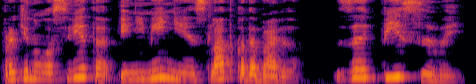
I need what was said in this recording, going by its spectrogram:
Протянула Света и не менее сладко добавила. Записывай.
